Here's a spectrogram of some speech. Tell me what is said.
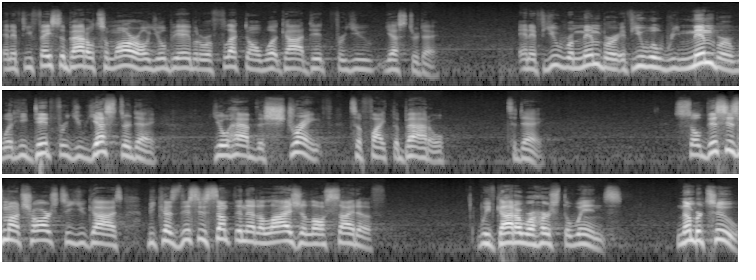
And if you face a battle tomorrow, you'll be able to reflect on what God did for you yesterday. And if you remember, if you will remember what He did for you yesterday, you'll have the strength to fight the battle today. So, this is my charge to you guys because this is something that Elijah lost sight of. We've got to rehearse the wins. Number two,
